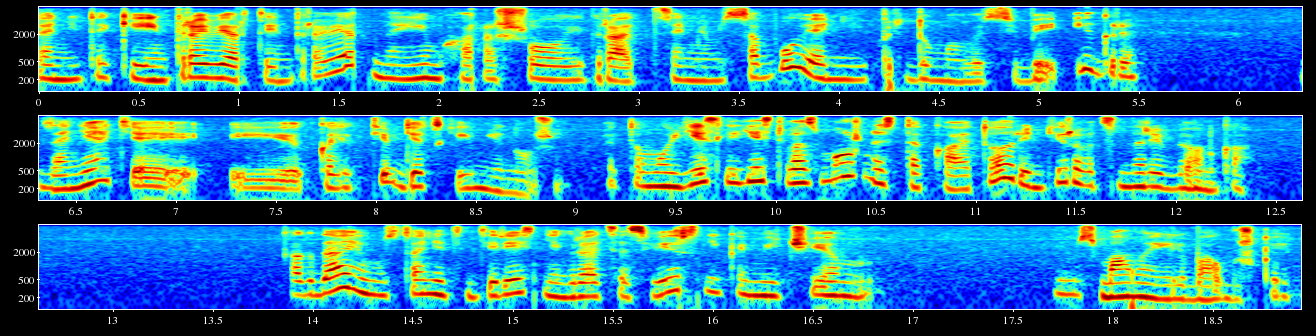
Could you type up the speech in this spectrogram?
Они такие интроверты, интровертные, им хорошо играть самим собой, они придумывают себе игры, занятия, и коллектив детский им не нужен. Поэтому если есть возможность такая, то ориентироваться на ребенка – когда ему станет интереснее играть со сверстниками, чем ну, с мамой или бабушкой.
